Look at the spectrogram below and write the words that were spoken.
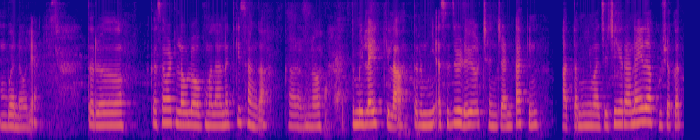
बनवल्या. तर कसा वाटला व्लॉग मला नक्की सांगा. कारण तुम्ही लाईक केला तर मी असेच व्हिडिओ छान छान टाकीन. आता मी माझे चेहरा नाही दाखवू शकत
